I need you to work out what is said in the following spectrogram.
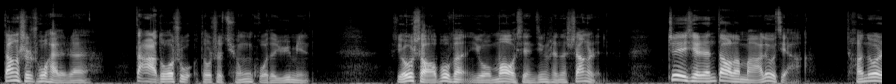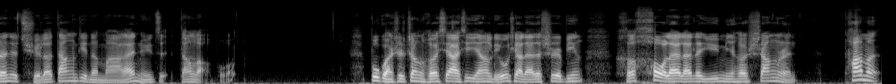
当时出海的人，大多数都是穷苦的渔民，有少部分有冒险精神的商人。这些人到了马六甲，很多人就娶了当地的马来女子当老婆。不管是郑和下西洋留下来的士兵，和后来来的渔民和商人，他们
